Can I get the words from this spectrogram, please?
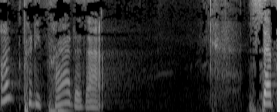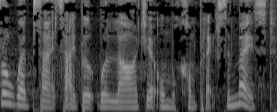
I'm pretty proud of that. Several websites I built were larger or more complex than most.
